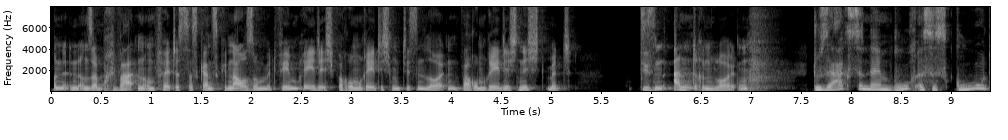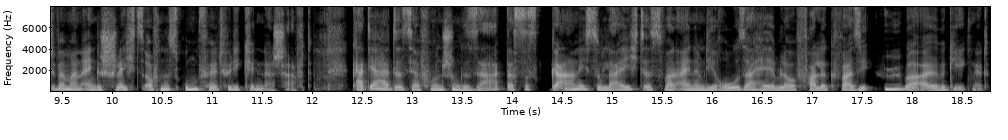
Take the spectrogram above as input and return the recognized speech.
Und in unserem privaten Umfeld ist das ganz genauso. Mit wem rede ich? Warum rede ich mit diesen Leuten? Warum rede ich nicht mit diesen anderen Leuten? Du sagst in deinem Buch, es ist gut, wenn man ein geschlechtsoffenes Umfeld für die Kinder schafft. Katja hatte es ja vorhin schon gesagt, dass das gar nicht so leicht ist, weil einem die rosa-hellblau Falle quasi überall begegnet.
